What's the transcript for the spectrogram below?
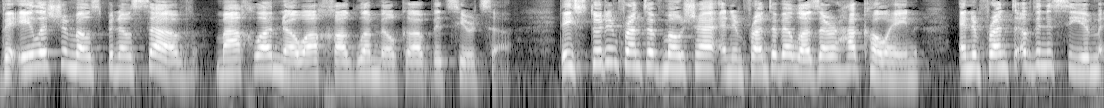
Ve'ela shemos benosav, machla, Noah, chagla, milka, vitzirtza. They stood in front of Moshe and in front of Elazar HaKohen and in front of the Nesiim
